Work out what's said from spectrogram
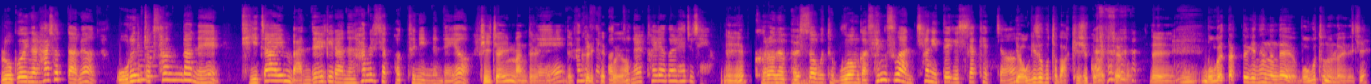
로그인을 하셨다면 오른쪽 상단에 디자인 만들기라는 하늘색 버튼이 있는데요. 디자인 만들기. 네, 네, 하늘색 클릭했고요. 버튼을 클릭을 해주세요. 네. 그러면 벌써부터 무언가 생소한 창이 뜨기 시작했죠. 여기서부터 막히실 것 같아요. 네. 음, 뭐가 딱 뜨긴 했는데, 뭐부터 눌러야 되지?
